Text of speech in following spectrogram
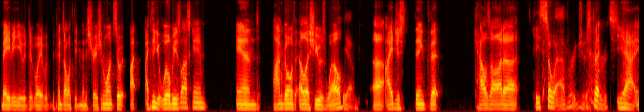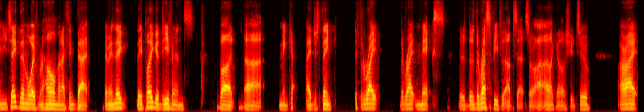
maybe it would wait, it depends on what the administration wants. So I, I think it will be his last game, and I'm going with LSU as well. Yeah. Uh, I just think that Calzada, he's so average. It Expect- yeah, and you take them away from home, and I think that I mean they they play good defense, but uh, I mean I just think if the right the right mix, there's there's the recipe for the upset. So I, I like LSU too. All right,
